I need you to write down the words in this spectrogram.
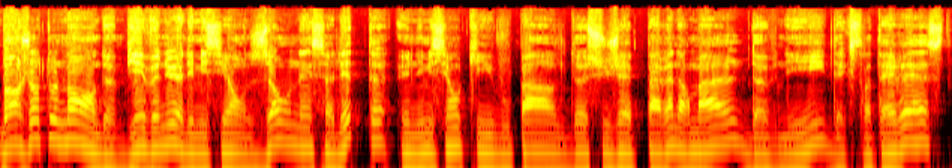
Bonjour tout le monde, bienvenue à l'émission Zone Insolite, une émission qui vous parle de sujets paranormaux, d'ovnis, d'extraterrestres,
